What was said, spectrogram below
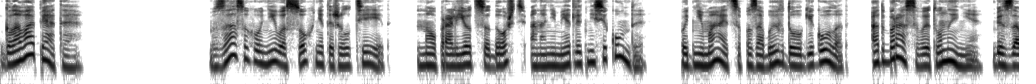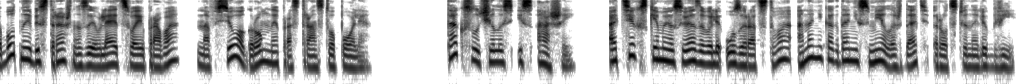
Глава пятая. В засуху Нива сохнет и желтеет, но прольется дождь, она не медлит ни секунды. Поднимается, позабыв долгий голод, отбрасывает уныние, беззаботно и бесстрашно заявляет свои права на все огромное пространство поля. Так случилось и с Ашей. От тех, с кем ее связывали узы родства, она никогда не смела ждать родственной любви.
